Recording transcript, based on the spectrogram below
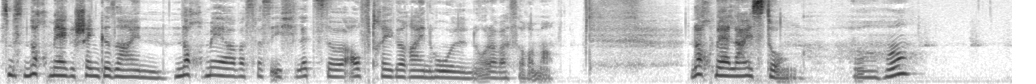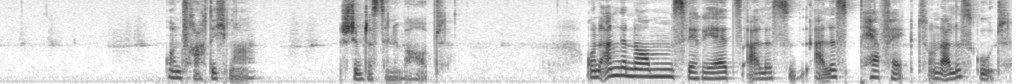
es müssen noch mehr Geschenke sein, noch mehr, was weiß ich, letzte Aufträge reinholen oder was auch immer. Noch mehr Leistung. Aha. Und frag dich mal, stimmt das denn überhaupt? Und angenommen, es wäre jetzt alles, alles perfekt und alles gut.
